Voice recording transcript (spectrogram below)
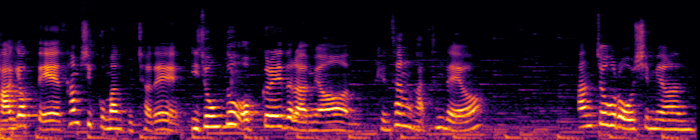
가격대에 39만 9천에 이 정도 업그레이드라면 괜찮은 것 같은데요. 안쪽으로 오시면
